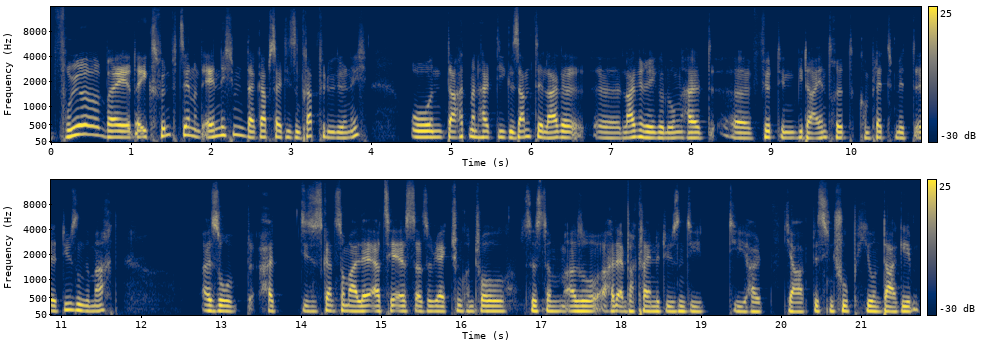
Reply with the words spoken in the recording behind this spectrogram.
früher bei der X15 und ähnlichem, da gab es halt diesen Klappflügel nicht. Und da hat man halt die gesamte Lage, äh, Lageregelung halt äh, für den Wiedereintritt komplett mit äh, Düsen gemacht. Also halt dieses ganz normale RCS, also Reaction Control System, also halt einfach kleine Düsen, die, die halt ja ein bisschen Schub hier und da geben.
